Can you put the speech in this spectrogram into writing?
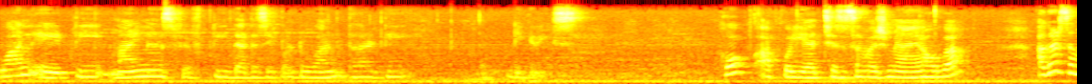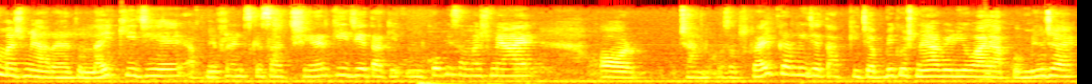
180 minus 50 that is equal to 130 degrees. Hope आपको ये अच्छे से समझ में आया होगा। अगर समझ में आ रहा है तो लाइक कीजिए, अपने फ्रेंड्स के साथ शेयर कीजिए ताकि उनको भी समझ में आए और चैनल को सब्सक्राइब कर लीजिए ताकि जब भी कुछ नया वीडियो आए, आपको मिल जाए।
